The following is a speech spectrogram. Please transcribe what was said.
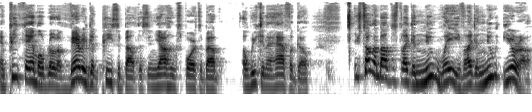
and Pete Thamel wrote a very good piece about this in Yahoo Sports about a week and a half ago. He's talking about just like a new wave, like a new era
